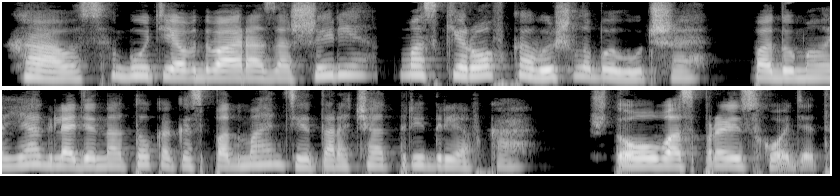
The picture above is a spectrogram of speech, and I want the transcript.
Хаос, будь я в два раза шире, маскировка вышла бы лучше. Подумала я, глядя на то, как из-под мантии торчат три древка. «Что у вас происходит?»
